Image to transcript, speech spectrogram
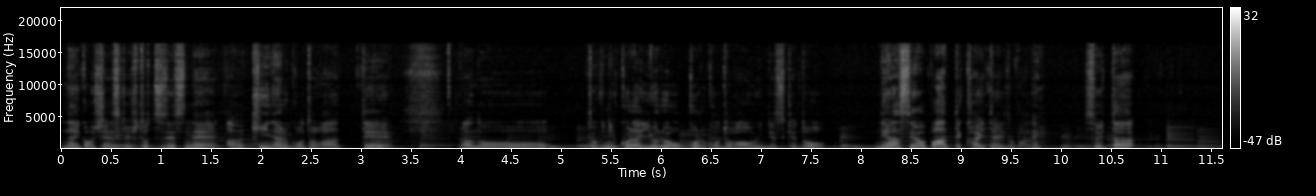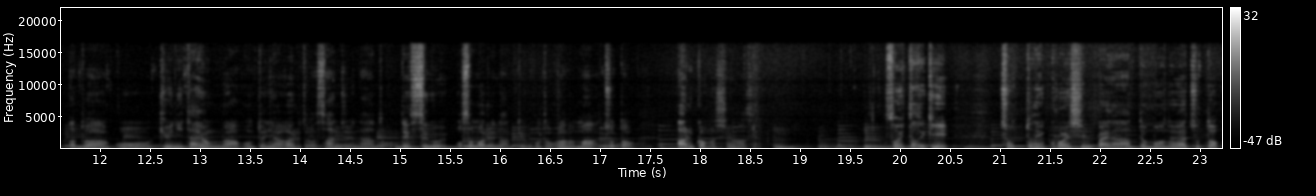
ないかもしれないですけど一つですねあの気になることがあってあのー、特にこれは夜起こることが多いんですけど寝汗をバーってかいたりとかね。そういったあとはこう急に体温が本当に上がるとか37度。ですぐ収まるなんていうことがまあちょっとあるかもしれません。そういった時ちょっとねこれ心配だなって思うのがちょっと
